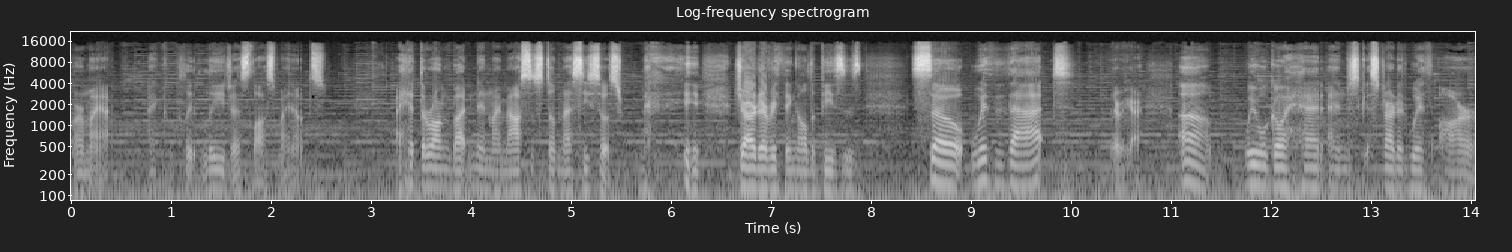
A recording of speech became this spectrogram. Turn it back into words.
where am I at? I completely just lost my notes. I hit the wrong button and my mouse is still messy, so it's jarred everything all to pieces. So with that, there we are. Um, we will go ahead and just get started with our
